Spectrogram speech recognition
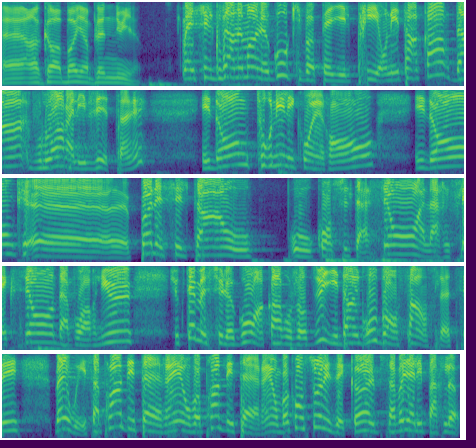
euh, en cowboy en pleine nuit. Là. Ben, c'est le gouvernement Legault qui va payer le prix. On est encore dans vouloir aller vite, hein? Et donc, tourner les coins ronds, et donc, euh, pas laisser le temps aux aux consultations, à la réflexion d'avoir lieu. J'écoutais M. Legault encore aujourd'hui, il est dans le gros bon sens, là, tu sais. Ben oui, ça prend des terrains, on va prendre des terrains, on va construire les écoles, puis ça va y aller par là.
